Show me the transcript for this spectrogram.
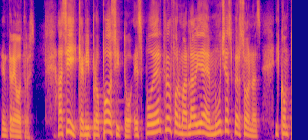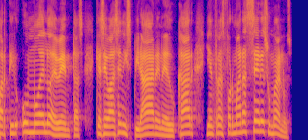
entre otras. Así que mi propósito es poder transformar la vida de muchas personas y compartir un modelo de ventas que se base en inspirar, en educar y en transformar a seres humanos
